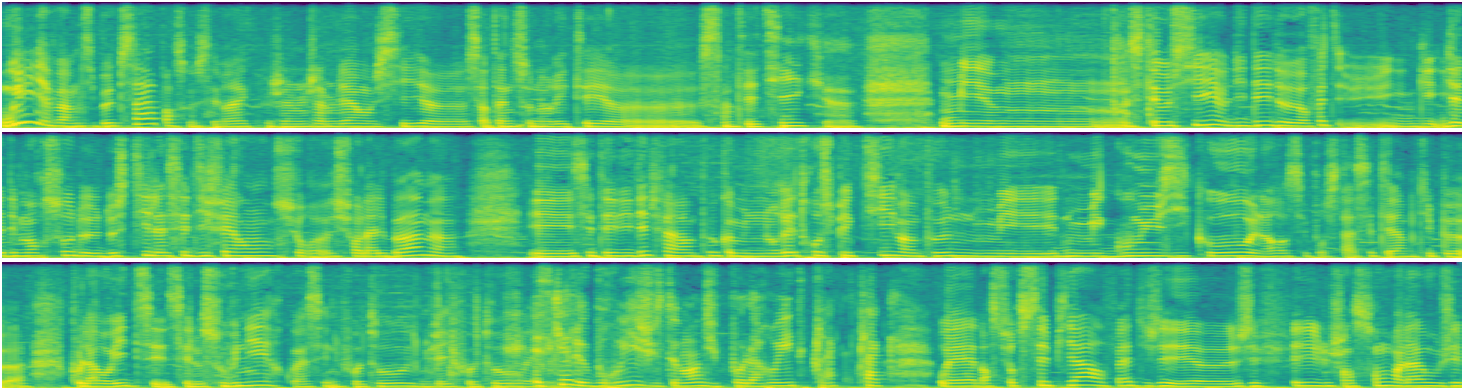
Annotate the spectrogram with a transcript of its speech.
Oui, il y avait un petit peu de ça, parce que c'est vrai que j'aime bien aussi euh, certaines sonorités euh, synthétiques. euh, mais c'était aussi l'idée de. En fait, il y a des morceaux de, de style assez différents sur, sur l'album. Et c'était l'idée de faire un peu comme une rétrospective, un peu de mes, de mes goûts musicaux. Alors, c'est pour ça, c'était un petit peu. Polaroid, c'est le souvenir, quoi. C'est une photo, une vieille photo. Est-ce qu'il y a le bruit justement du Polaroid? Clac clac Ouais, alors sur Sepia, en fait, j'ai j'ai fait une chanson voilà, où j'ai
